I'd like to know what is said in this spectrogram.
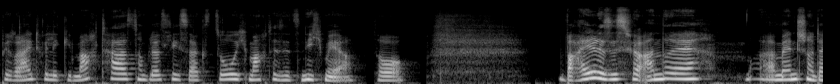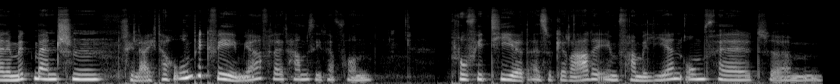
bereitwillig gemacht hast und plötzlich sagst, so, ich mache das jetzt nicht mehr. So. Weil es ist für andere äh, Menschen und deine Mitmenschen vielleicht auch unbequem, ja, vielleicht haben sie davon profitiert. Also gerade im familiären Umfeld, ähm,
